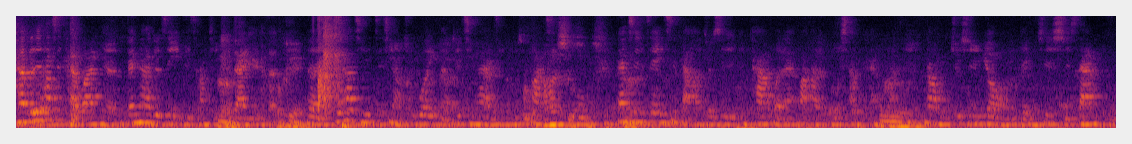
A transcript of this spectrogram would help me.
他可是他是台湾人，但他就是一直长期住在日本。嗯，OK 对，所以他其实之前有出过一本《最亲爱的书，就》是画啊是京都，是是但是这一次反而就是他回来画他的故乡台湾。嗯那我们就是用等于是十三幅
